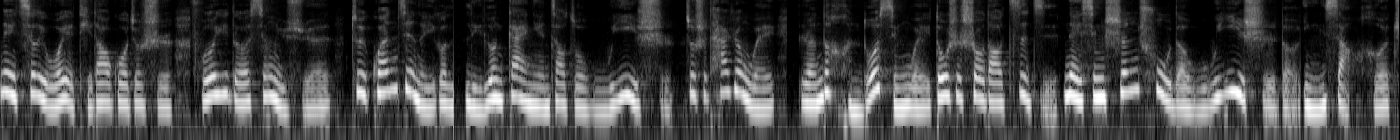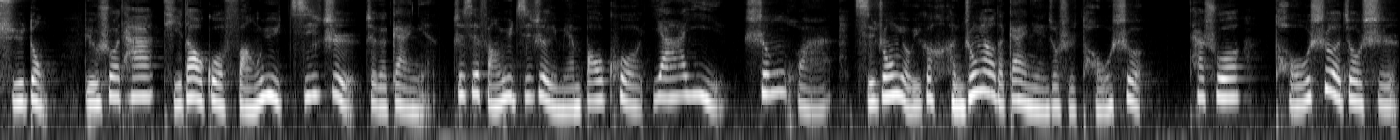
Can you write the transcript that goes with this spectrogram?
那期里我也提到过，就是弗洛伊德心理学最关键的一个理论概念叫做无意识，就是他认为人的很多行为都是受到自己内心深处的无意识的影响和驱动。比如说，他提到过防御机制这个概念，这些防御机制里面包括压抑、升华，其中有一个很重要的概念就是投射。他说。投射就是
